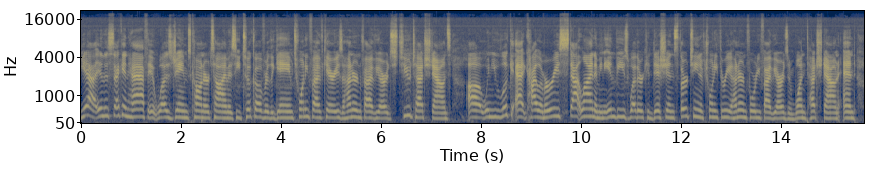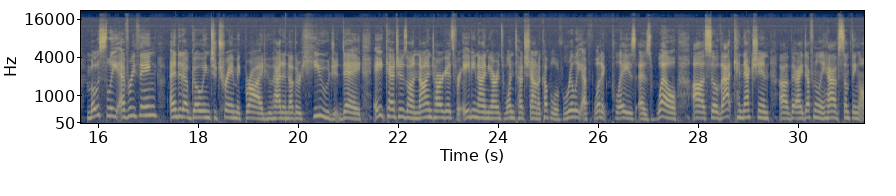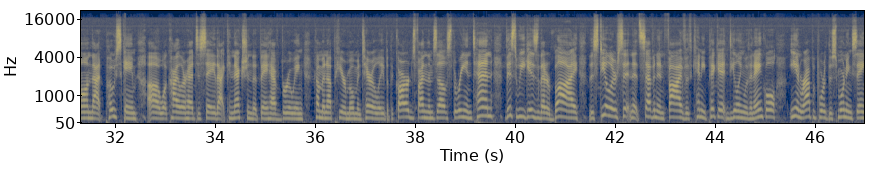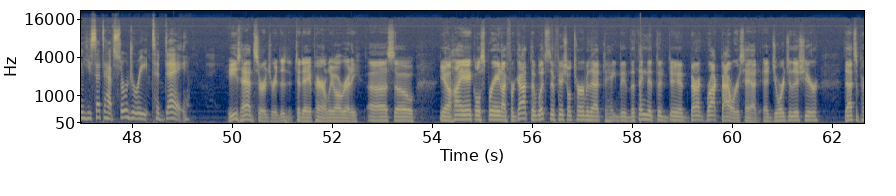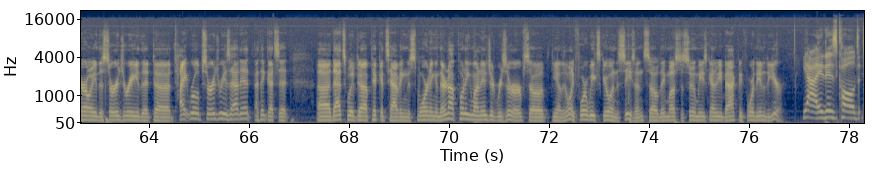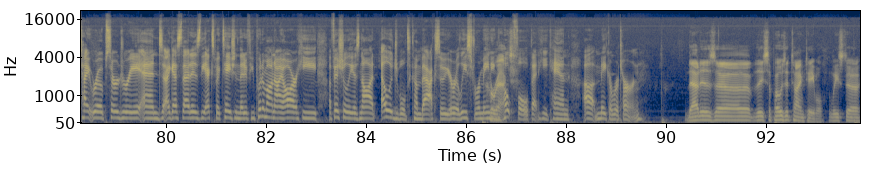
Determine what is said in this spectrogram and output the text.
Yeah, in the second half, it was James Conner time as he took over the game 25 carries, 105 yards, two touchdowns. Uh, when you look at Kyler Murray's stat line, I mean, in these weather conditions, 13 of 23, 145 yards and one touchdown, and mostly everything ended up going to Trey McBride, who had another huge day. Eight catches on nine targets for 89 yards, one touchdown, a couple of really athletic plays as well. Uh, so that connection, uh, there, I definitely have something on that post game. Uh, what Kyler had to say, that connection that they have brewing coming up here momentarily, but the the Cards find themselves 3 and 10. This week is their bye. The Steelers sitting at 7 and 5 with Kenny Pickett dealing with an ankle. Ian Rapoport this morning saying he's set to have surgery today. he's had surgery th- today apparently already. Uh, so, know, high ankle sprain. I forgot the what's the official term of that. The, the thing that the uh, Brock Bowers had at Georgia this year. That's apparently the surgery that uh, tightrope surgery. Is that it? I think that's it. Uh, that's what uh, Pickett's having this morning, and they're not putting him on injured reserve. So, you know, there's only four weeks to go in the season, so they must assume he's going to be back before the end of the year. Yeah, it is called tightrope surgery, and I guess that is the expectation that if you put him on IR, he officially is not eligible to come back. So you're at least remaining Correct. hopeful that he can uh, make a return. That is uh, the supposed timetable. At least, uh,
